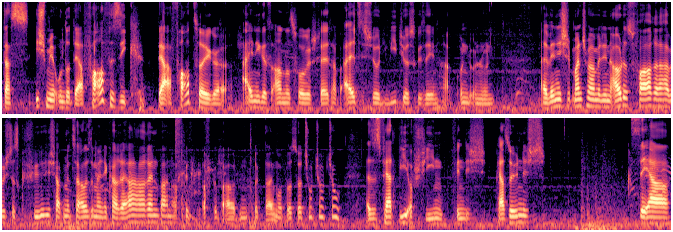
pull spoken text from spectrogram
dass ich mir unter der Fahrphysik der Fahrzeuge einiges anderes vorgestellt habe, als ich so die Videos gesehen habe und und und. Also wenn ich manchmal mit den Autos fahre, habe ich das Gefühl, ich habe mir zu Hause meine Carrera-Rennbahn aufge aufgebaut und drücke da immer bloß so tschu, tschu, tschu. Also es fährt wie auf Schienen, finde ich persönlich sehr,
